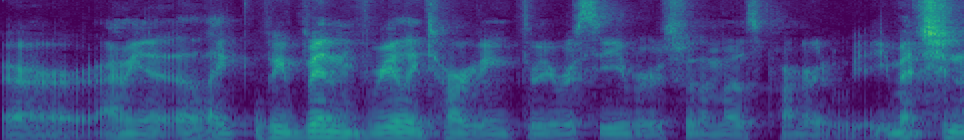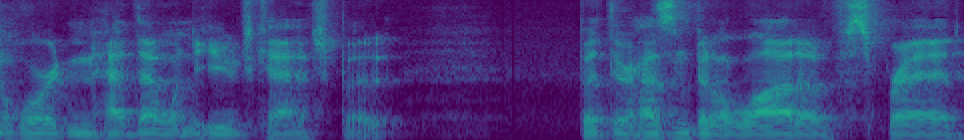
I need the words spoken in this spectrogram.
or I mean uh, like we've been really targeting three receivers for the most part. You mentioned Horton had that one huge catch, but but there hasn't been a lot of spread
